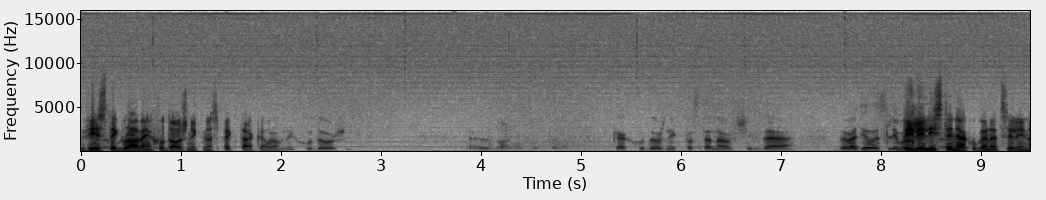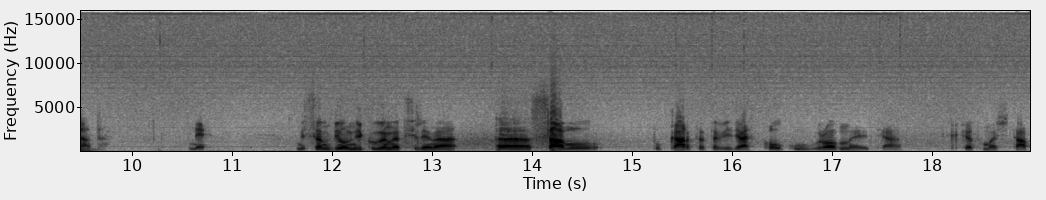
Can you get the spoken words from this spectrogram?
Вие сте главен художник на спектакъла. Как художник-постановщик, да. Доводилось ли вам... Били ли сте някога на Целината? Не. Не съм бил никога на целина. А, само по картата видях колко огромна е тя, какъв мащаб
